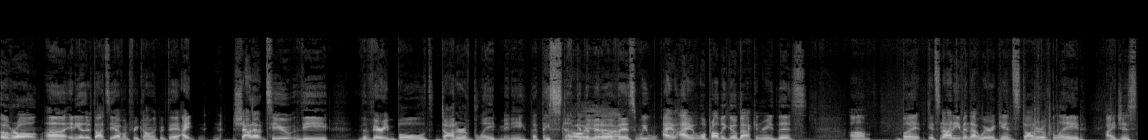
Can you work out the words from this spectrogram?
overall, uh, any other thoughts you have on Free Comic Book Day? I n- shout out to the the very bold Daughter of Blade mini that they stuck Oh, in the middle of this. We I I will probably go back and read this. Um, but it's not even that we're against Daughter of Blade. I just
